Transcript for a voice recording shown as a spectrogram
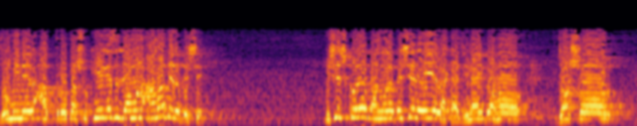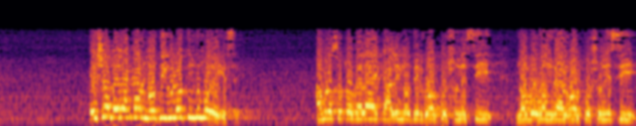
জমিনের আর্দ্রতা শুকিয়ে গেছে, যেমন আমাদের দেশে। বিশেষ করে বাংলাদেশের এই এলাকা, ঝিনাইদহ, যশোর, এসব এলাকার নদীগুলো কিন্তু মরে গেছে। আমরা ছোটবেলায় কালী নদীর গল্প শুনেছি নবগঙ্গার গল্প শুনেছি।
